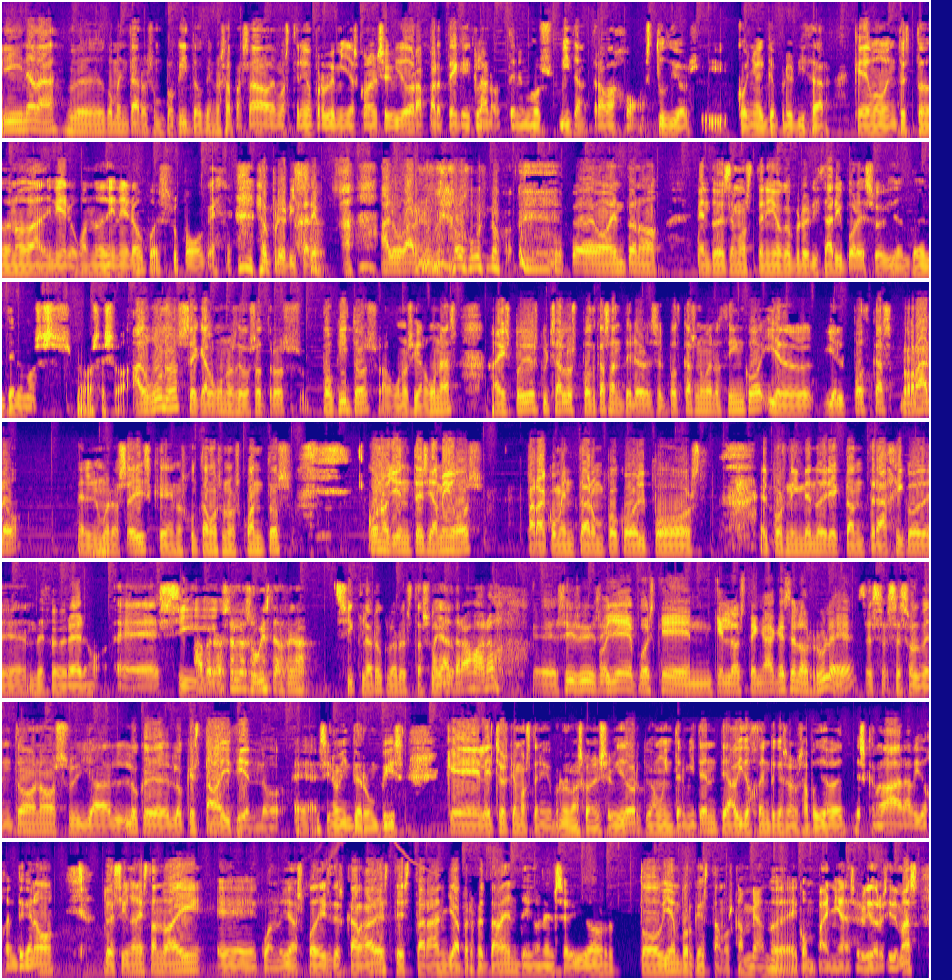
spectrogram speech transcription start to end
Y nada, eh, comentaros un poquito qué nos ha pasado. Hemos tenido problemillas con el servidor, aparte que, claro, tenemos vida, trabajo, estudios y coño, hay que priorizar. Que de momento esto no da dinero. Cuando da dinero, pues supongo que lo priorizaremos a, a lugar número uno. Pero de momento no. Entonces hemos tenido que priorizar y por eso, evidentemente, no hemos, no eso. Algunos, sé que algunos de vosotros, poquitos, algunos y algunas, habéis podido escuchar los podcasts anteriores, el podcast número 5 y el, y el podcast raro, el número 6, que nos juntamos unos cuantos con oyentes y amigos para comentar un poco el post el post Nintendo Direct tan trágico de, de febrero. Eh, sí. Ah, pero eso lo subiste al final. Sí, claro, claro, está subido. Vaya drama, ¿no? Eh, sí, sí, sí. Oye, pues quien, quien los tenga que se los rule, ¿eh? se, se- se solventó, ¿no? Su- ya lo que, lo que estaba diciendo, eh, si no me interrumpís, que el hecho es que hemos tenido problemas con el servidor, que iba muy intermitente, ha habido gente que se los ha podido descargar, ha habido gente que no, entonces siguen estando ahí, eh, cuando ya os podéis descargar este estarán ya perfectamente con el servidor todo bien porque estamos cambiando de compañía de servidores y demás.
